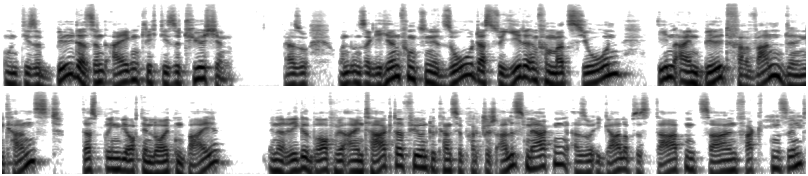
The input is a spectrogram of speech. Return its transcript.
Und diese Bilder sind eigentlich diese Türchen. Also, und unser Gehirn funktioniert so, dass du jede Information in ein Bild verwandeln kannst. Das bringen wir auch den Leuten bei. In der Regel brauchen wir einen Tag dafür und du kannst dir praktisch alles merken. Also egal, ob es Daten, Zahlen, Fakten sind.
